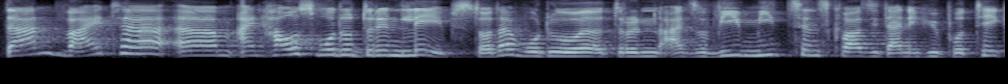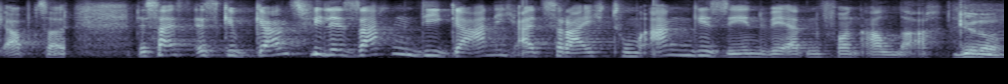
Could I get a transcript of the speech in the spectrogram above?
Dann weiter ähm, ein Haus, wo du drin lebst, oder? Wo du drin, also wie Mietzins quasi deine Hypothek abzahlst. Das heißt, es gibt ganz viele Sachen, die gar nicht als Reichtum angesehen werden von Allah. Genau.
